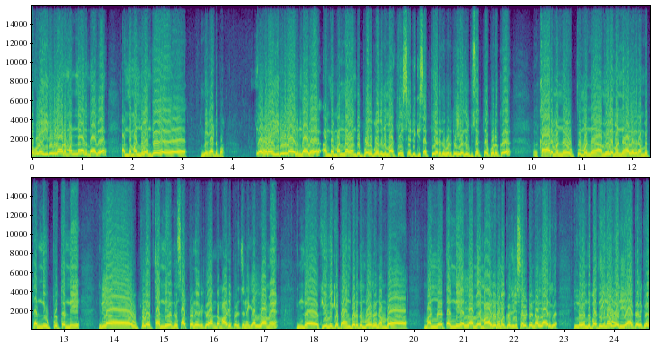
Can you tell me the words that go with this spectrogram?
எவ்வளோ இருகலான மண்ணாக இருந்தாலும் அந்த மண் வந்து இங்கே காட்டுப்பா. எவ்வளோ இருவலாக இருந்தாலும் அந்த மண்ணை வந்து பொது பொதுன்னு மாற்றி செடிக்கு சக்தி எடுத்து கொடுத்து எதிர்ப்பு சக்தியை கொடுக்கு. கார மண் உப்பு மண் அமில மண் அல்லது நம்ம தண்ணி உப்பு தண்ணி இல்லை உப்பில் தண்ணி வந்து சப்புன்னு இருக்குது அந்த மாதிரி பிரச்சனைக்கு எல்லாமே இந்த ஹியூமிக்கை பயன்படுத்தும் போது நம்ம மண் தண்ணி எல்லாமே மாறி நமக்கு ரிசல்ட்டு நல்லா இருக்குது இது வந்து பார்த்தீங்கன்னா ஒரு ஏக்கருக்கு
